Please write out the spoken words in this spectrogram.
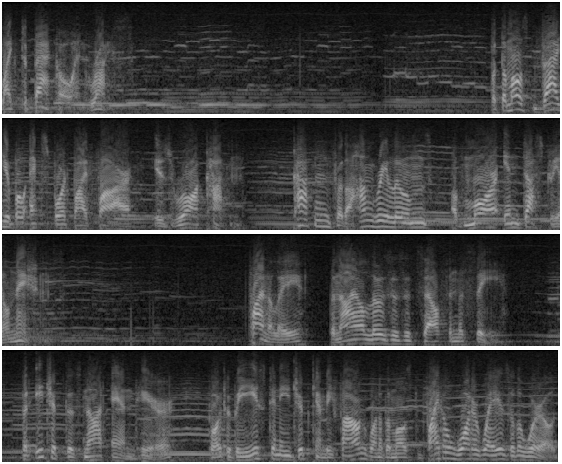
like tobacco and rice. But the most valuable export by far is raw cotton. Cotton for the hungry looms of more industrial nations. Finally, the Nile loses itself in the sea. But Egypt does not end here, for to the east in Egypt can be found one of the most vital waterways of the world,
